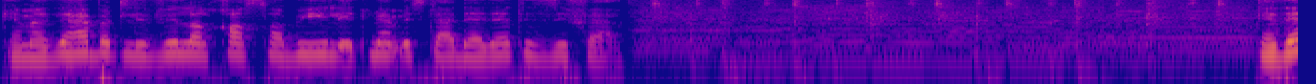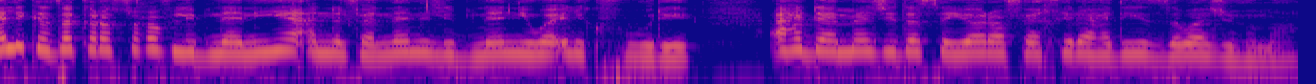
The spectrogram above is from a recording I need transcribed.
كما ذهبت للفيلا الخاصة به لإتمام استعدادات الزفاف. كذلك ذكرت الصحف اللبنانية أن الفنان اللبناني وائل كفوري أهدى ماجدة سيارة فاخرة هدية زواجهما.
